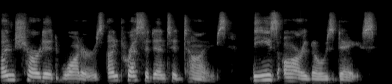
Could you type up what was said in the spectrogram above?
uncharted waters, unprecedented times. These are those days.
